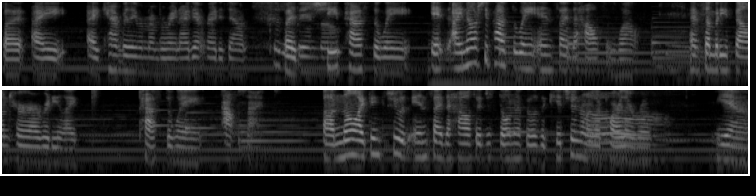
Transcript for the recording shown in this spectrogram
but I I can't really remember right now. I didn't write it down, Could have but been. she passed away. It I know she passed away inside the house as well, and mm-hmm. somebody found her already like passed away. outside. Uh, no, I think she was inside the house. I just don't know if it was a kitchen or the parlor room. Yeah.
